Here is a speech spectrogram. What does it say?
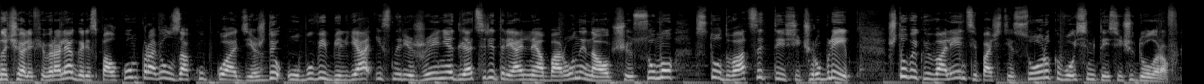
В начале февраля горисполком провел закупку одежды, обуви, белья и снаряжения для территориальной обороны на общую сумму 120 тысяч рублей, что в эквиваленте почти 48 тысяч долларов.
